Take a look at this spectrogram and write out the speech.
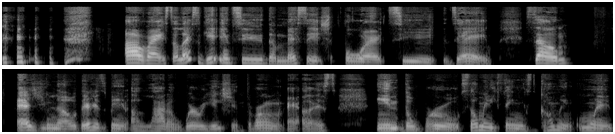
all right, so let's get into the message for today. So, as you know, there has been a lot of worryation thrown at us in the world, so many things going on.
